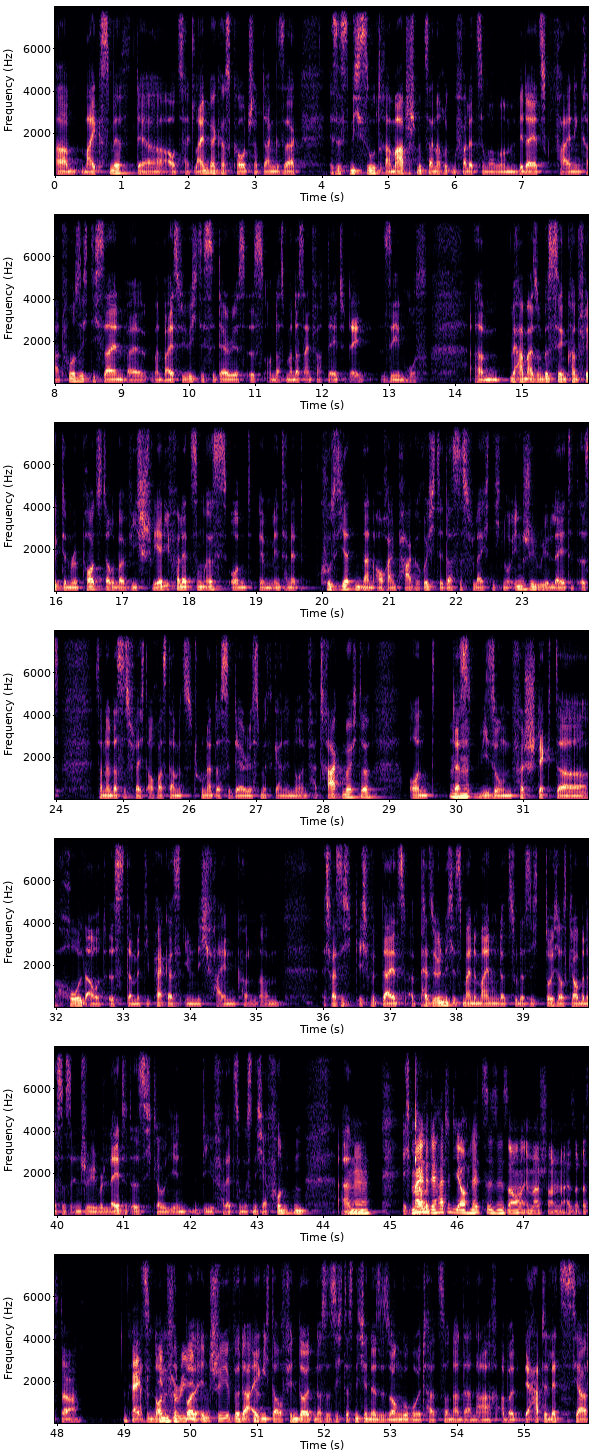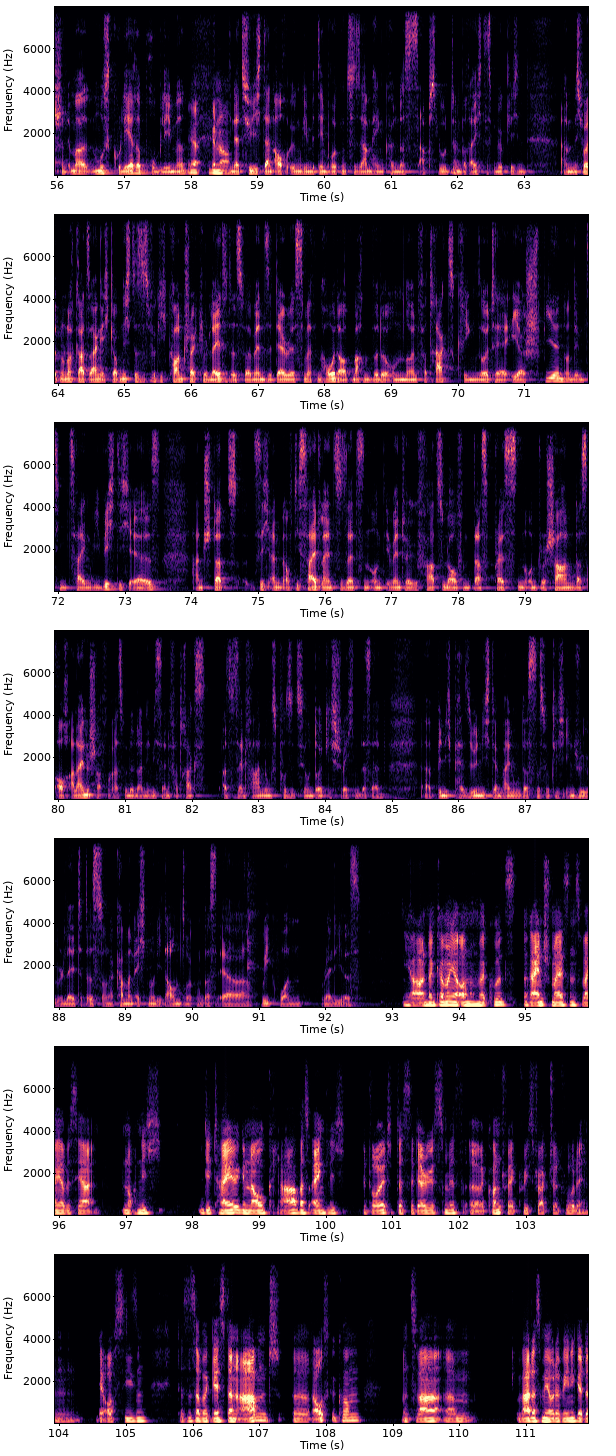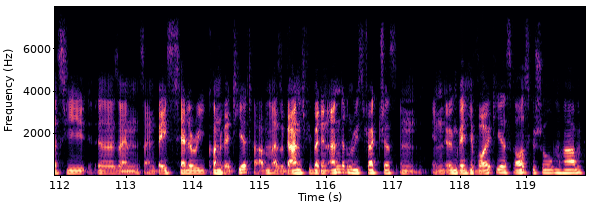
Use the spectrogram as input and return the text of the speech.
Ähm, Mike Smith, der Outside Linebackers Coach, hat dann gesagt, es ist nicht so dramatisch mit seiner Rückenverletzung, aber man will da jetzt vor allen Dingen gerade vorsichtig sein, weil man weiß, wie wichtig Darius ist und dass man das einfach day-to-day -day sehen muss. Ähm, wir haben also ein bisschen Konflikt in Reports darüber, wie schwer die Verletzung ist und im Internet kursierten dann auch ein paar Gerüchte, dass es vielleicht nicht nur injury-related ist, sondern dass es vielleicht auch was damit zu tun hat, dass Darius Smith gerne einen neuen Vertrag möchte und mhm. das wie so ein versteckter Holdout ist, damit die Packers ihm nicht feinen können. Ähm, ich weiß nicht, ich würde da jetzt, persönlich ist meine Meinung dazu, dass ich durchaus glaube, dass das Injury-related ist. Ich glaube, die, die Verletzung ist nicht erfunden. Ähm, nee. Ich meine, glaube, der hatte die auch letzte Saison immer schon, also dass da Also Non-Football-Injury würde eigentlich ja. darauf hindeuten, dass er sich das nicht in der Saison geholt hat, sondern danach. Aber der hatte letztes Jahr schon immer muskuläre Probleme, ja, genau. die natürlich dann auch irgendwie mit dem Rücken zusammenhängen können. Das ist absolut ja. im Bereich des Möglichen. Ähm, ich wollte nur noch gerade sagen, ich glaube nicht, dass es wirklich contract-related ist, weil wenn sie Darius Smith einen Holdout machen würde, um einen neuen Vertrag zu kriegen, sollte er eher spielen und dem Team zeigen, wie wichtig er ist, anstatt sich an, auf die Sideline zu setzen und eventuell Gefahr zu laufen, dass Preston und Rashan das auch alleine schaffen. Es würde dann nämlich seine Vertrags- also seine Verhandlungsposition deutlich schwächen. Deshalb äh, bin ich persönlich der Meinung, dass das wirklich injury-related ist und da kann man echt nur die Daumen drücken, dass er Week One ready ist. Ja, und dann kann man ja auch noch mal kurz reinschmeißen, es war ja bisher noch nicht detailgenau klar, was eigentlich bedeutet, dass der Darius Smith äh, Contract restructured wurde in der Offseason. Das ist aber gestern Abend äh, rausgekommen. Und zwar ähm, war das mehr oder weniger, dass sie äh, sein, sein Base Salary konvertiert haben. Also gar nicht wie bei den anderen Restructures in, in irgendwelche Void Years rausgeschoben haben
